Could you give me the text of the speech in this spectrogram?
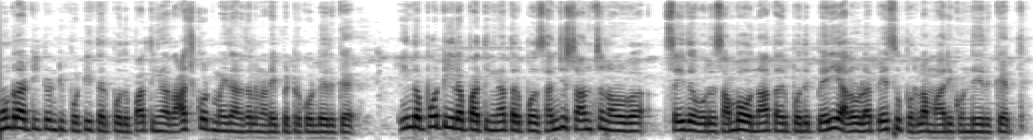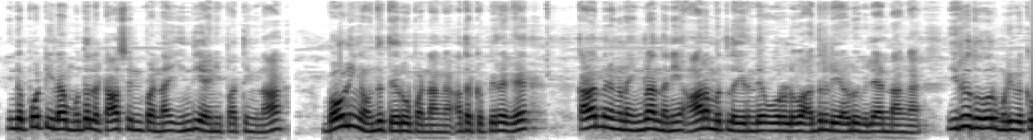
மூன்றாவது டி டுவெண்ட்டி போட்டி தற்போது பார்த்திங்கன்னா ராஜ்கோட் மைதானத்தில் நடைபெற்று கொண்டு இருக்குது இந்த போட்டியில் பார்த்தீங்கன்னா தற்போது சஞ்சு சாம்சன் அவர்கள் செய்த ஒரு சம்பவம் தான் தற்போது பெரிய அளவில் பேசு பொருளாக மாறிக்கொண்டு இருக்குது இந்த போட்டியில் முதல்ல டாஸ் வின் பண்ண இந்திய அணி பார்த்தீங்கன்னா பவுலிங்கை வந்து தேர்வு பண்ணாங்க. அதற்கு பிறகு களமிறங்கின இங்கிலாந்து அணி ஆரம்பத்தில் இருந்தே ஓரளவு அதிரடியோடு விளையாண்டாங்க. இருபது ஓவர் முடிவுக்கு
